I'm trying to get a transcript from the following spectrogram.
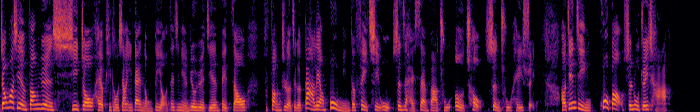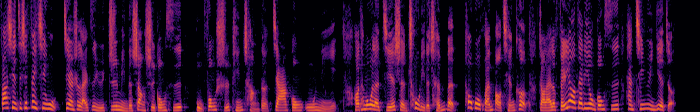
彰化县方苑西州还有皮头乡一带农地哦，在今年六月间被遭放置了这个大量不明的废弃物，甚至还散发出恶臭，渗出黑水。好，检警获报深入追查，发现这些废弃物竟然是来自于知名的上市公司卜蜂食品厂的加工污泥。好，他们为了节省处理的成本，透过环保掮客找来了肥料，再利用公司和清运业者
